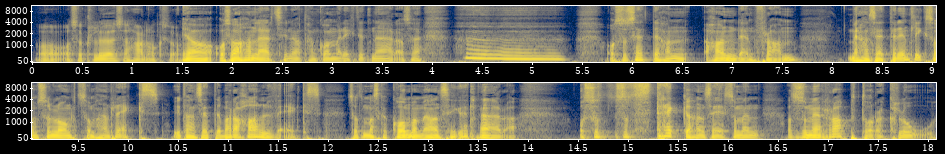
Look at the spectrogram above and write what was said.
Och, och så klöser han också. ja, och så har han lärt sig nu att han kommer riktigt nära så här. "Ah." Och så sätter han handen fram, men han sätter inte liksom så långt som han räcks, utan han sätter bara halvvägs, så att man ska komma med ansiktet nära. Och så, så sträcker han sig som en, alltså som en raptorklo.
